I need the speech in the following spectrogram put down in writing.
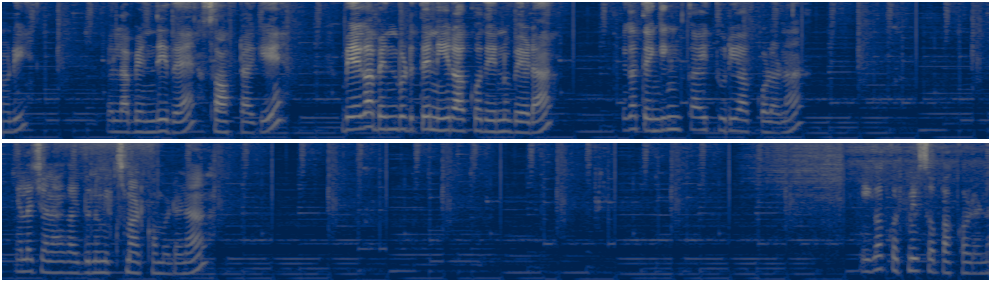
ನೋಡಿ, ಎಲ್ಲ ಬೆಂದಿದೆ ಸಾಫ್ಟಾಗಿ ಬೇಗ ಬೆಂದ್ಬಿಡುತ್ತೆ, ನೀರು ಹಾಕೋದೇನು ಬೇಡ. ಈಗ ತೆಂಗಿನಕಾಯಿ ತುರಿ ಹಾಕ್ಕೊಳ್ಳೋಣ ಎಲ್ಲ ಚೆನ್ನಾಗಿ ಇದನ್ನು ಮಿಕ್ಸ್ ಮಾಡ್ಕೊಂಬಿಡೋಣ. ಈಗ ಕೊತ್ತಂಬರಿ ಸೊಪ್ಪು ಹಾಕ್ಕೊಳ್ಳೋಣ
